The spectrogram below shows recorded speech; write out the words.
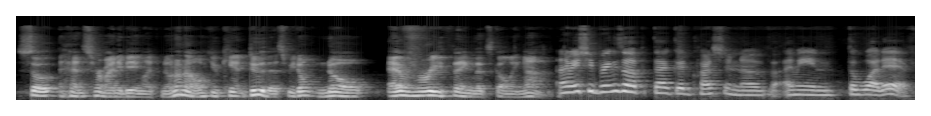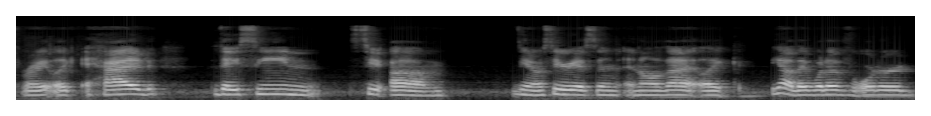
So hence Hermione being like, "No, no, no, you can't do this. We don't know everything that's going on." I mean, she brings up that good question of, I mean, the what if, right? Like, had they seen, um, you know, Sirius and, and all that, like, yeah, they would have ordered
